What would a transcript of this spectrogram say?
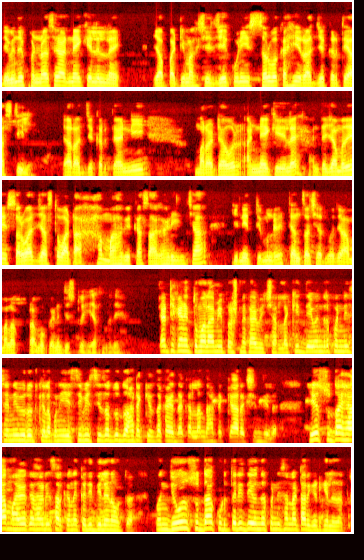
देवेंद्र फडणवीसने अन्याय केलेला नाही. या पाठीमागचे जे कोणी सर्व काही राज्यकर्ते असतील त्या राज्यकर्त्यांनी मराठ्यावर अन्याय केलेला आहे आणि त्याच्यामध्ये सर्वात जास्त वाटा हा महाविकास आघाडींच्या जे नेतेमंडळ आहे त्यांचाच यामध्ये आम्हाला प्रामुख्याने दिसतो यातमध्ये त्या ठिकाणी तुम्हाला मी प्रश्न काय विचारला की देवेंद्र फडणवीस यांनी विरोध केला पण एसीबीसीचा जो दहा टक्केचा कायदा काढला दहा टक्के आरक्षण दिलं हे सुद्धा ह्या महाविकास आघाडी सरकारने कधी दिलं नव्हतं पण देऊन सुद्धा कुठेतरी देवेंद्र फडणवीस यांना टार्गेट केलं जातं.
